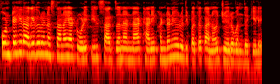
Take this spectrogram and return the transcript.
कोणतेही धागेदोरे नसताना या टोळीतील सात जणांना ठाणे खंडणी विरोधी पथकानं जेरबंद केले.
